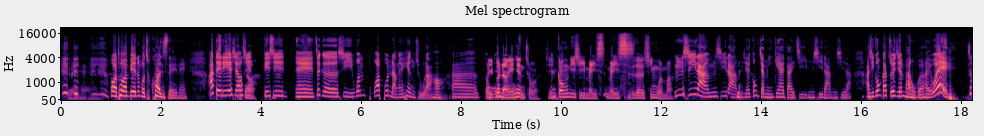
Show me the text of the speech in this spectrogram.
对，对 哇，突然变那么宽谁呢？啊，第二个消息，其实诶、欸，这个是我我本人的兴趣啦，哈啊，你本人的兴趣是讲你是美食美食的新闻吗？不是啦，不是啦，不是讲食物件的代志，不是啦，不是啦，啊是讲甲椎间盘有关系。喂。这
